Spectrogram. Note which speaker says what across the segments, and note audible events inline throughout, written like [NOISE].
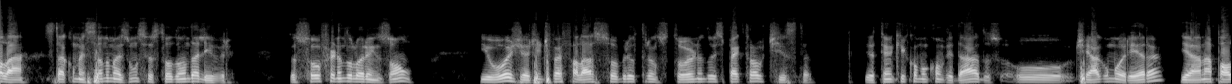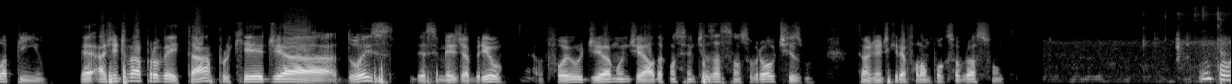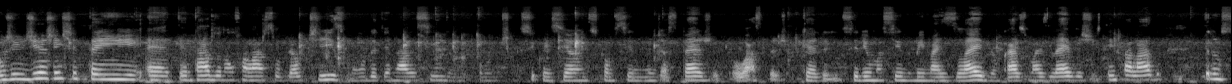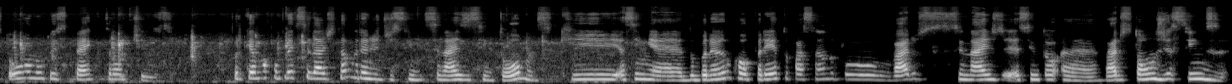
Speaker 1: Olá, está começando mais um Sextou do Onda Livre. Eu sou o Fernando Lorenzon e hoje a gente vai falar sobre o transtorno do espectro autista. Eu tenho aqui como convidados o Tiago Moreira e a Ana Paula Pinho. É, a gente vai aproveitar porque dia 2 desse mês de abril foi o Dia Mundial da Conscientização sobre o Autismo. Então a gente queria falar um pouco sobre o assunto.
Speaker 2: Então, hoje em dia a gente tem é, tentado não falar sobre autismo ou determinada síndrome, como se conhecia antes como síndrome de Asperger, ou Asperger, que seria uma síndrome mais leve, um caso mais leve, a gente tem falado transtorno do espectro autismo. Porque é uma complexidade tão grande de sinais e sintomas que, assim, é do branco ao preto, passando por vários sinais, de, é, vários tons de cinza.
